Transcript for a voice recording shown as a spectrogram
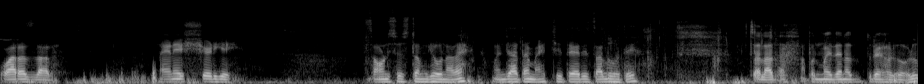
वारसदार नयनेश शेडगे. साऊंड सिस्टम घेऊन आला आहे म्हणजे आता मॅचची तयारी चालू होते. चला आता आपण मैदानात उतरूया हळूहळू.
